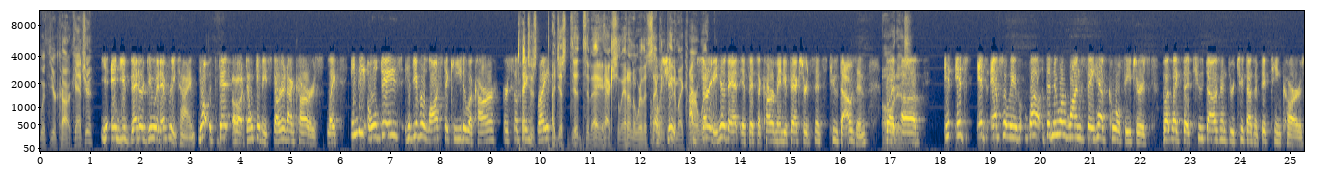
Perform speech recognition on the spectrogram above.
with your car, can't you? Yeah, and you better do it every time. No, that oh, don't get me started on cars. Like in the old days, have you ever lost a key to a car or something? I just, right? I just did today. Actually, I don't know where the oh, second oh, key to my car I'm went. sorry to hear that. If it's a car manufactured since 2000, oh, but it is. Uh, it, it's it's absolutely well. The newer ones they have cool features, but like the 2000 through 2015 cars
